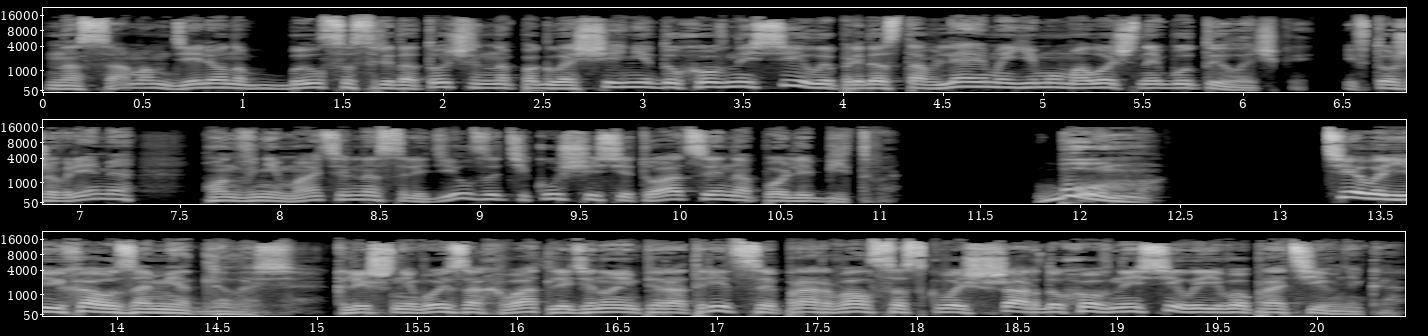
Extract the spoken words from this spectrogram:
на самом деле он был сосредоточен на поглощении духовной силы, предоставляемой ему молочной бутылочкой, и в то же время он внимательно следил за текущей ситуацией на поле битвы. Бум! Тело Юйхао замедлилось. Клешневой захват ледяной императрицы прорвался сквозь шар духовной силы его противника,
